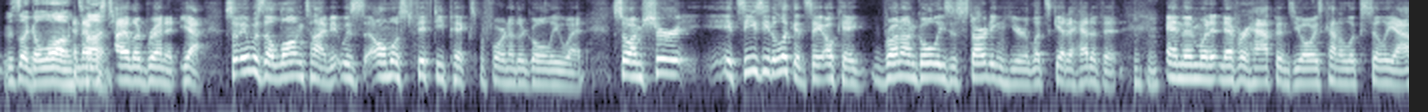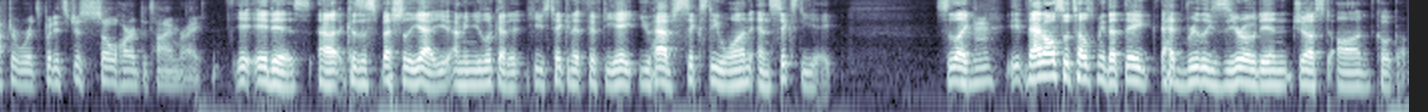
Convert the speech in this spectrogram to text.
it was like a long and time. that was Tyler Brennan. Yeah. So it was a long time. It was almost 50 picks before another goalie went. So I'm sure it's easy to look and say, okay, run on goalies is starting here. Let's get ahead of it. Mm-hmm. And then when it never happens, you always kind of look silly afterwards. But it's just so hard to time right. it, it is. Because uh, especially, yeah, you, I mean, you look at it, he's taken it 58. You have 61 and 68. So, like, mm-hmm. that also tells me that they had really zeroed in just on Kokko.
